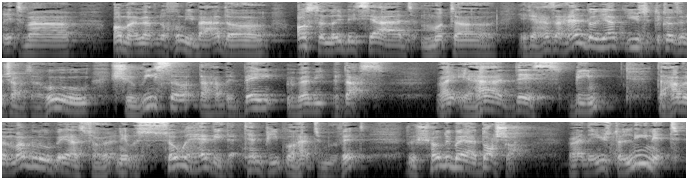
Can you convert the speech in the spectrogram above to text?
Itma Omar Rav Nechumi Ba'ado, Osa Loi B'Siad Muta. If it has a handle, you have to use it to close on Shabbos. Who? Shirisa Dahabei Rebbe Pedas. Right? You had this beam, Dahabe Maglu Be'asora, and it was so heavy that ten people had to move it. V'shodu Be'adosha. Right? They used to lean it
